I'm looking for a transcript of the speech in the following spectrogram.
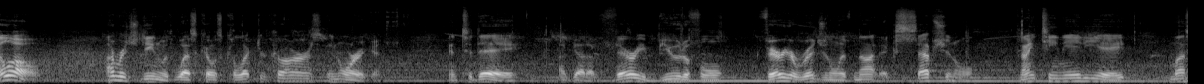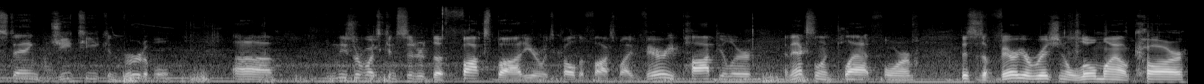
Hello, I'm Rich Dean with West Coast Collector Cars in Oregon, and today I've got a very beautiful, very original, if not exceptional, 1988 Mustang GT convertible. Uh, these are what's considered the Fox body, or what's called the Fox body. Very popular, an excellent platform. This is a very original low mile car,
